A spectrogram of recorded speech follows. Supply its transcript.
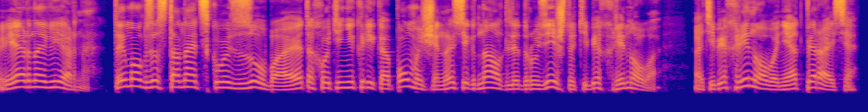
Верно, верно. Ты мог застонать сквозь зубы, а это хоть и не крик о помощи, но сигнал для друзей, что тебе хреново. А тебе хреново, не отпирайся.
